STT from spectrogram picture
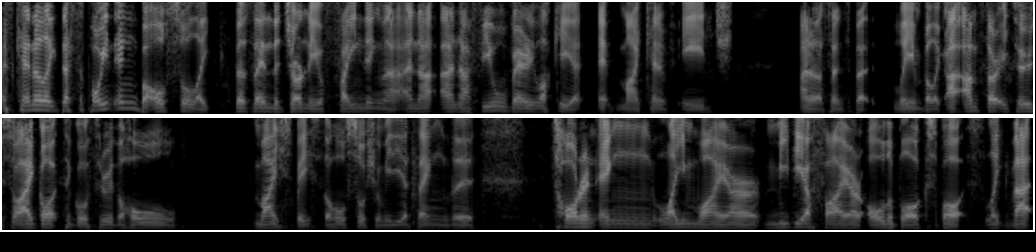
it's kind of like disappointing, but also like there's then the journey of finding that, and I and I feel very lucky at, at my kind of age. I know that sounds a bit lame, but like I, I'm 32, so I got to go through the whole MySpace, the whole social media thing, the torrenting, LimeWire, MediaFire, all the blog spots, like that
